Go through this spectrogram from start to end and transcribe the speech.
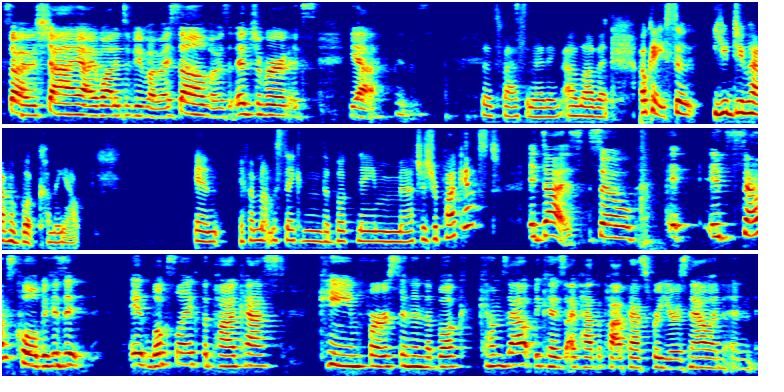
so I was shy. I wanted to be by myself. I was an introvert. It's, yeah. That's fascinating. I love it. Okay, so you do have a book coming out. And if I'm not mistaken, the book name matches your podcast? It does. So it it sounds cool because it it looks like the podcast came first and then the book comes out because I've had the podcast for years now and, and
